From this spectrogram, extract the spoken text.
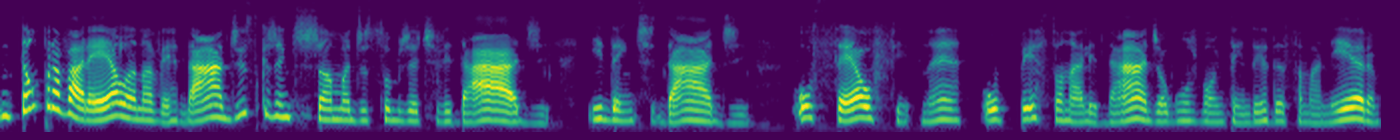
Então, para Varela, na verdade, isso que a gente chama de subjetividade, identidade, ou self, né, ou personalidade, alguns vão entender dessa maneira,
